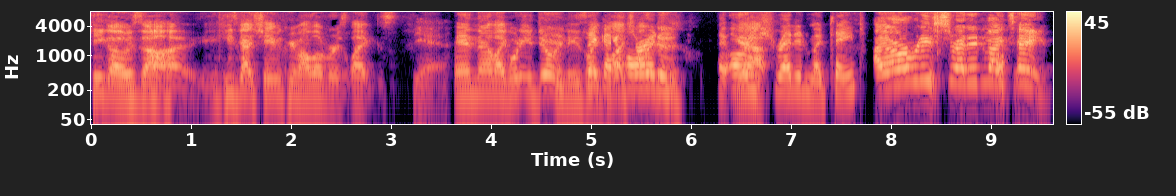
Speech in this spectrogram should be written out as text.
he goes uh he's got shaving cream all over his legs. Yeah, and they're like what are you doing? He's like, like I well, I tried already- to I already Yeah. shredded my taint. I already shredded my tape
